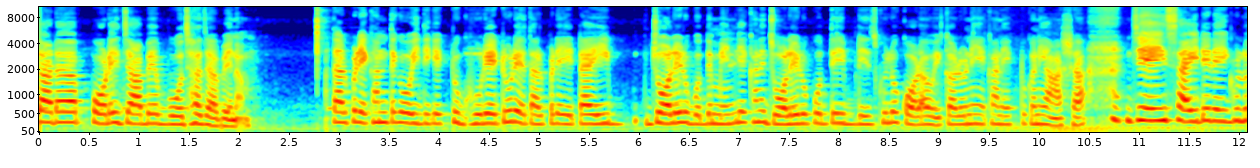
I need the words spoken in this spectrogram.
যারা পরে যাবে, বোঝা যাবে না। তারপরে এখান থেকে ওই দিকে একটু ঘুরে টুরে তারপরে এটা এই জলের উপর দিয়ে মেনলি এখানে জলের উপর দিয়ে এই ব্রিজগুলো করা, ওই কারণেই এখানে একটুখানি আসা। যে এই সাইডের এইগুলো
